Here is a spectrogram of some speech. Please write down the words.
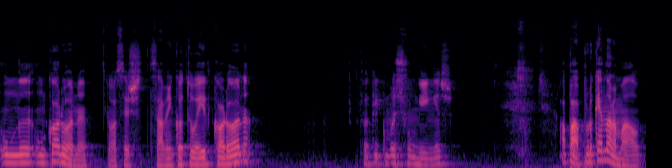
um, um corona. Vocês sabem que eu estou aí de corona. Estou aqui com umas funguinhas. Opa, porque é normal.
